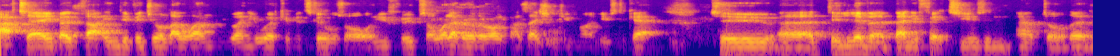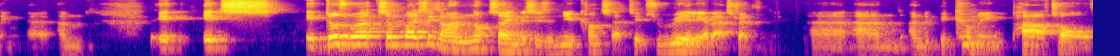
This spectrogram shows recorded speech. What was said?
at, a both that individual level and when you're working with schools or youth groups or whatever other organisations you might use to get to uh, deliver benefits using outdoor learning. Uh, and it, it's it does work some places. I'm not saying this is a new concept. It's really about strengthening uh, and and becoming part of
